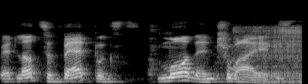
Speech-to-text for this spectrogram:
read lots of bad books more than twice.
